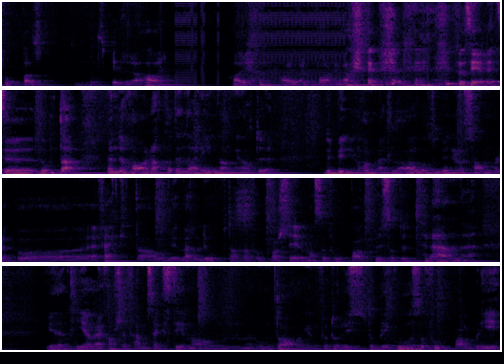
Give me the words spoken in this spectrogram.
fotballspillere har, har, har jo vært barn en gang, for å si det litt eh, dumt, da. Men du har akkurat den der inngangen at du, du begynner å holde med et lag, og så begynner du å samle på effekter og blir veldig opptatt av fotball, ser masse fotball, pluss at du trener i den tida det er kanskje fem-seks timer om, om dagen for at du har lyst til å bli god, så fotball blir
